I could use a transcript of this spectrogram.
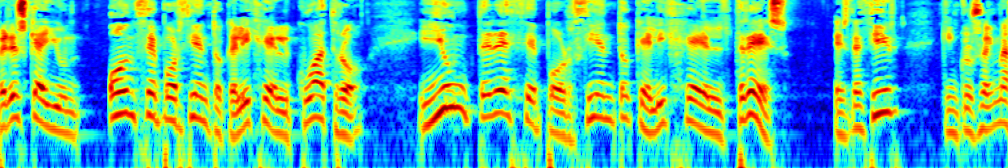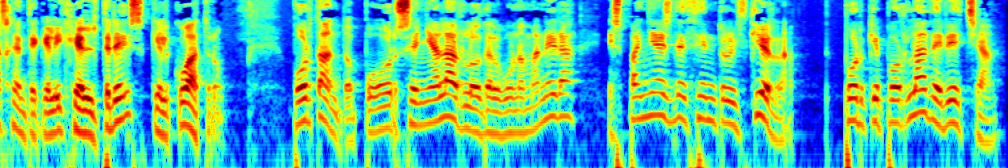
pero es que hay un 11% que elige el 4 y un 13% que elige el 3. Es decir, que incluso hay más gente que elige el 3 que el 4. Por tanto, por señalarlo de alguna manera, España es de centro izquierda, porque por la derecha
